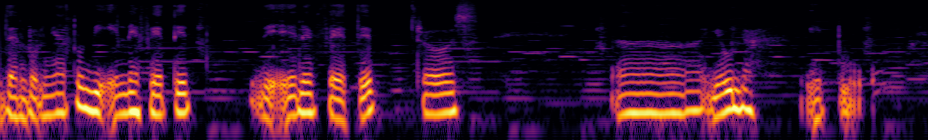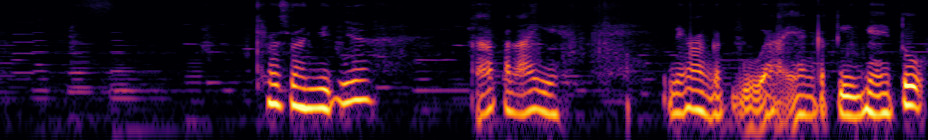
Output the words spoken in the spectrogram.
jalurnya tuh di elevated di elevated terus uh, ya udah itu terus selanjutnya apa lagi? Ini yang kedua yang ketiga itu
